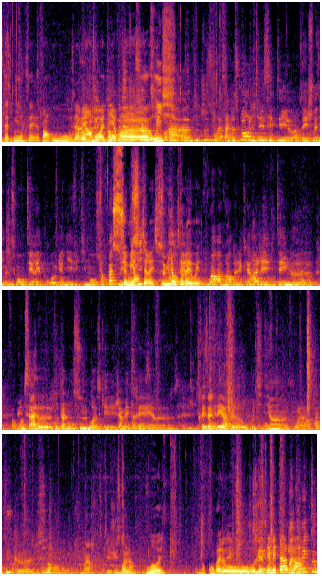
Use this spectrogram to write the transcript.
peut-être monter, enfin, ou vous avez un mot à dire euh, Oui. Un, petit chose sur la salle de sport. L'idée, c'était, euh, vous avez choisi qu'il soit enterré pour euh, gagner effectivement en surface, semi-enterré, semi-enterré pour pouvoir avoir de l'éclairage et éviter une, une salle totalement sombre, ce qui est jamais très très agréable au quotidien pour la pratique du sport. Voilà, c'était juste. Voilà. Oui, oui. Donc on va aller au, deuxième étage. On va directement au deuxième étage.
